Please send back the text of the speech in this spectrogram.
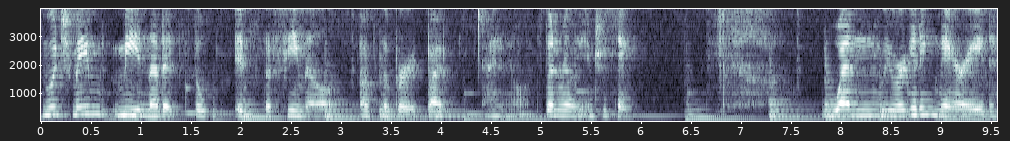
which may mean that it's the it's the female of the bird, but I don't know. It's been really interesting. When we were getting married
